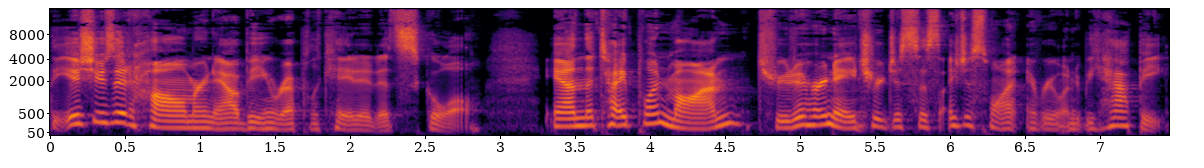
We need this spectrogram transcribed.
The issues at home are now being replicated at school and the type 1 mom true to her nature just says i just want everyone to be happy.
